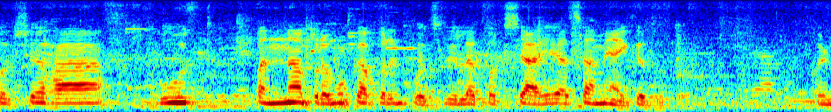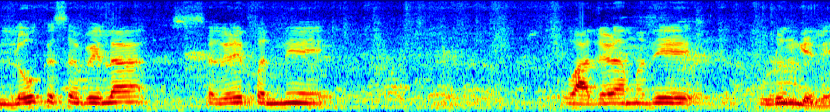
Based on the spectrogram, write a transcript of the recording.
पक्ष हा बूथ पन्ना प्रमुखापर्यंत पोचलेला पक्ष आहे असं आम्ही ऐकत होतो. पण लोकसभेला सगळे पन्ने वादळामध्ये उडून गेले.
